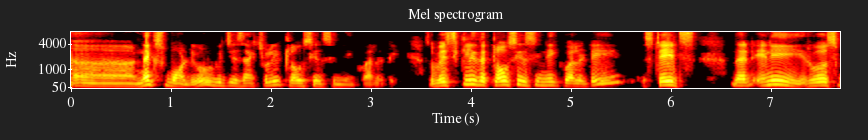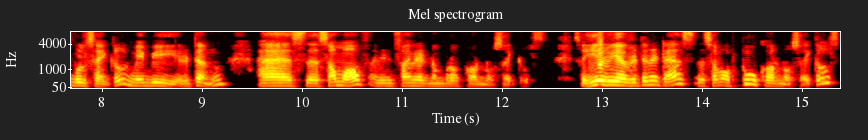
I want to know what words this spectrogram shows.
uh, next module which is actually Clausius inequality. So, basically the Clausius inequality states that any reversible cycle may be written as the sum of an infinite number of Carnot cycles. So, here we have written it as the sum of two Carnot cycles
